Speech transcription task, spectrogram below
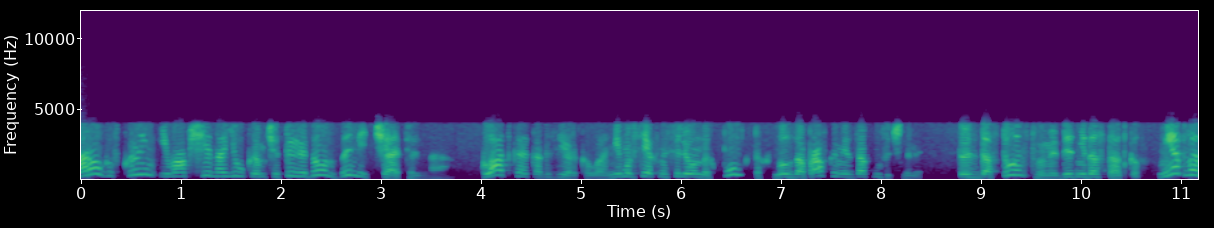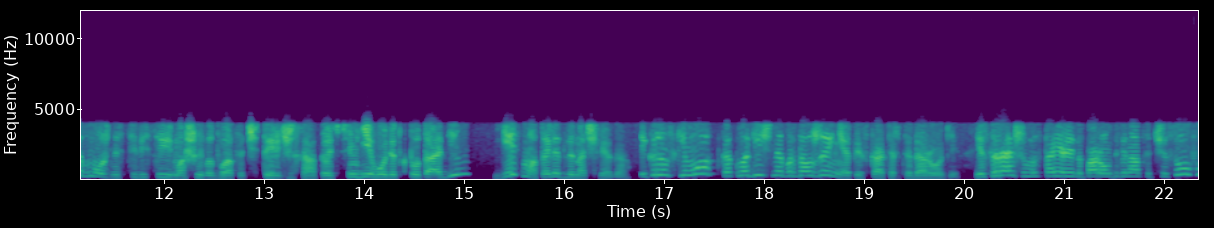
Дорога в Крым и вообще на юг М4 Дон замечательная. Гладкая, как зеркало, мимо всех населенных пунктов, но с заправками и закусочными. То есть с достоинствами, без недостатков. Нет возможности вести машину 24 часа, то есть в семье водит кто-то один, есть мотели для ночлега. И Крымский мост как логичное продолжение этой скатерти дороги. Если раньше мы стояли на паром 12 часов,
